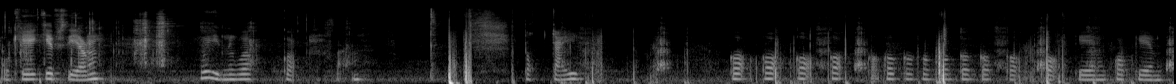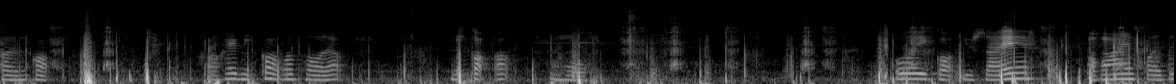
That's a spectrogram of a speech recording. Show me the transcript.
โอเค เก็บเสียงเฮ้ยนึกว่าเกาะสามตกใจ เกาะเกาะเกาะเกาะเกาะเกาะเกาะเกาะเกาะเกาะเกาะเกาะเกาะแกมเกาะแกมเกินเกาะขอแค่มีเกาะก็พอแล้ว มีเกาะอะโอ้โหโอ้ยเกาะอยู่ไซออกมาให้คอยซะ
